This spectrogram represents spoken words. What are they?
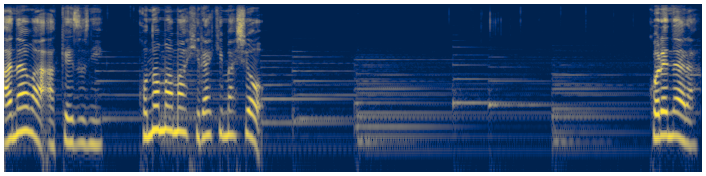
穴は開けずにこのまま開きましょう。これなら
